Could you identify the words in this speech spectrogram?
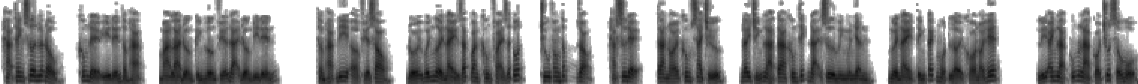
Hạ thanh sơn lắc đầu, không để ý đến thẩm hạc, mà là đường kính hướng phía đại đường đi đến. Thẩm hạc đi ở phía sau, đối với người này giác quan không phải rất tốt, chu phong thấp giọng, hạc sư đệ, ta nói không sai chứ, đây chính là ta không thích đại sư minh nguyên nhân, người này tính cách một lời khó nói hết. Lý anh lạc cũng là có chút xấu hổ,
